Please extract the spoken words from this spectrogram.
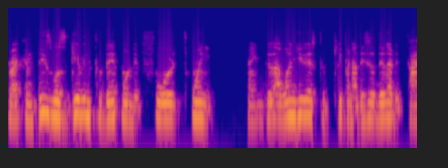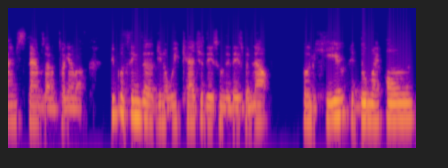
right? And this was given to them on the 420, right? I want you guys to keep an eye. This is, these are the time stamps that I'm talking about. People think that, you know, we catch this on the days, but now I'm here, I do my own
